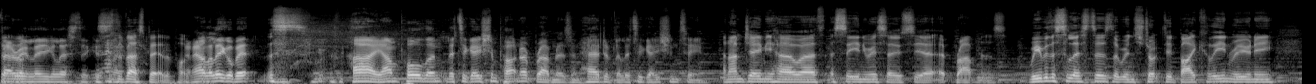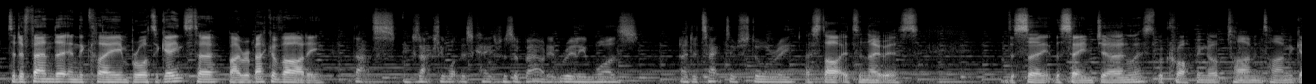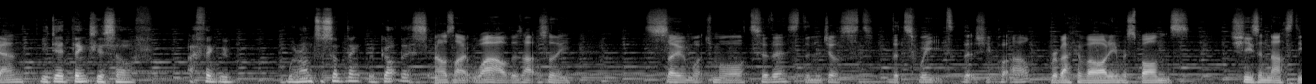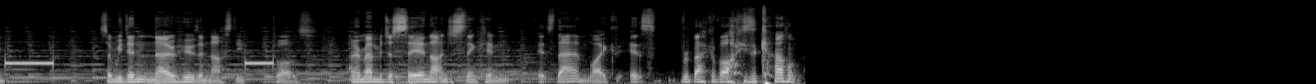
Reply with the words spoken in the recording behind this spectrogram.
Very legalistic, This is the best bit of the podcast. And now the legal bit. Hi, I'm Paul Lunt, litigation partner at Brabner's and head of the litigation team. And I'm Jamie Hurworth, a senior associate at Brabner's. We were the solicitors that were instructed by Coleen Rooney to defend her in the claim brought against her by Rebekah Vardy. That's exactly what this case was about. It really was a detective story. I started to notice the, sa- the same journalists were cropping up time and time again. You did think to yourself, I think we've, we're onto something, we've got this. And I was like, wow, there's actually so much more to this than just the tweet that she put out. Rebekah Vardy in response, she's a nasty So we didn't know who the nasty was. And I remember just seeing that and just thinking, it's them. Like, it's Rebekah Vardy's account.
